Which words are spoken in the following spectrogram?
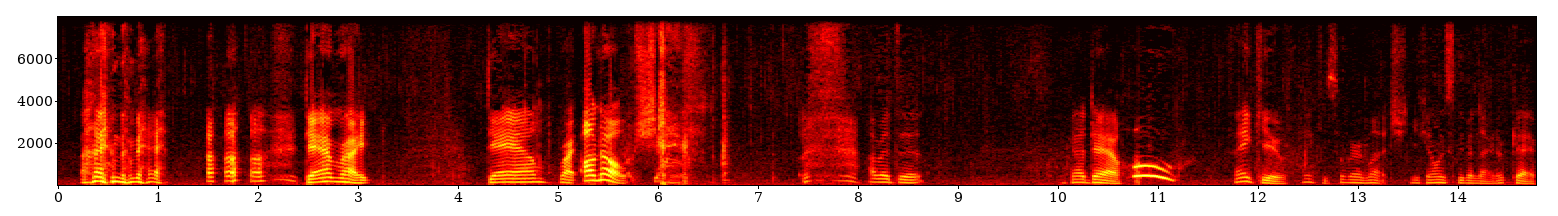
I am the man. Damn right. Damn right. Oh no! Shit. I meant to. God damn. Whoo! Thank you. Thank you so very much. You can only sleep at night. Okay.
